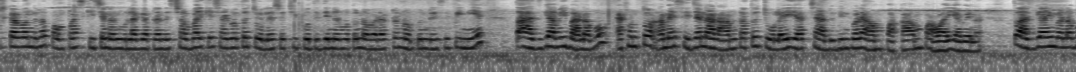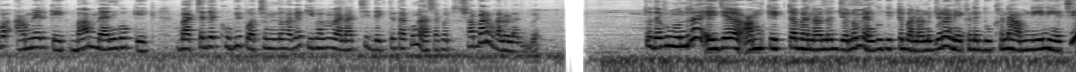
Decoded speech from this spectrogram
নমস্কার বন্ধুরা, পম্পাস কিচেন অ্যান্ড ব্লগে আপনাদের সবাইকে স্বাগত। চলে এসেছি প্রতিদিনের মতন আবার একটা নতুন রেসিপি নিয়ে। তো আজকে আমি বানাবো। এখন তো আমের সিজন আর আমটা তো চলেই যাচ্ছে আর দুদিন পরে আম পাকা আম পাওয়াই যাবে না। তো আজকে আমি বানাবো আমের কেক বা ম্যাঙ্গো কেক বাচ্চাদের খুবই পছন্দ হবে, কীভাবে বানাচ্ছি দেখতে থাকুন, আশা করছি সবার ভালো লাগবে। তো দেখুন বন্ধুরা, এই যে আম কেকটা বানানোর জন্য ম্যাঙ্গো কেকটা বানানোর জন্য আমি এখানে দুখানা আম নিয়ে নিয়েছি।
